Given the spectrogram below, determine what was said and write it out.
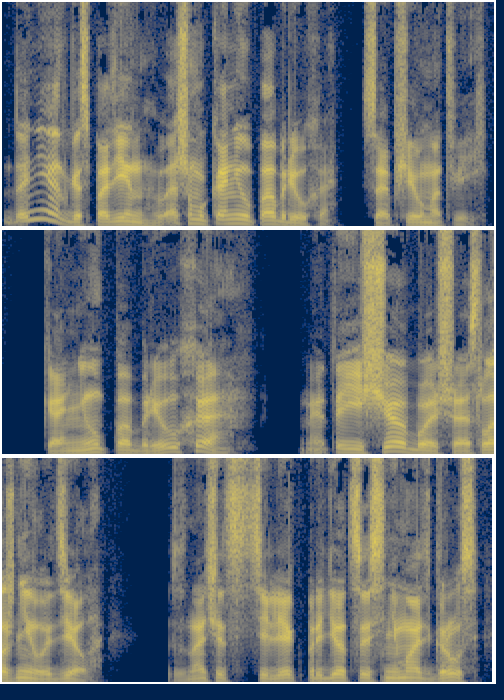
Да нет, господин, вашему коню по брюхо, сообщил Матвей. Коню по брюхо? Это еще больше осложнило дело. Значит, с телег придется снимать груз —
